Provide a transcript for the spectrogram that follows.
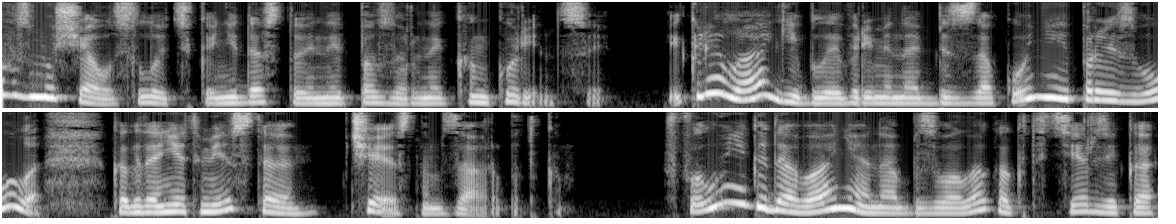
возмущалась Лотика недостойной позорной конкуренции и кляла гиблые времена беззакония и произвола, когда нет места честным заработкам. В пылу негодования она обозвала как-то Терзика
